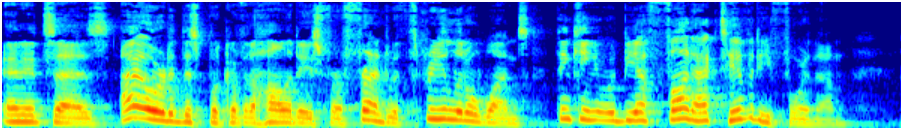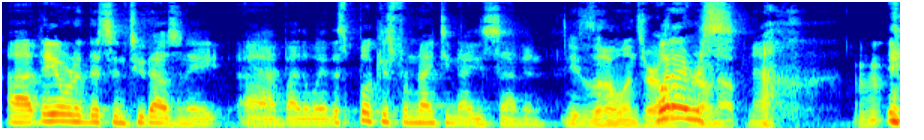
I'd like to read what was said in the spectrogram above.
and it says, I ordered this book over the holidays for a friend with three little ones, thinking it would be a fun activity for them. Uh, they ordered this in 2008, uh, by the way. This book is from 1997. These little ones are What all I grown res- up now.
